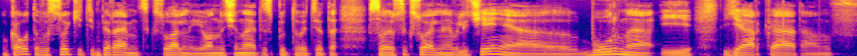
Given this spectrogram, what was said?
У кого-то высокий темперамент сексуальный, и он начинает испытывать это свое сексуальное влечение э, бурно и ярко, там, в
